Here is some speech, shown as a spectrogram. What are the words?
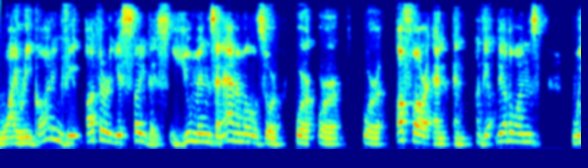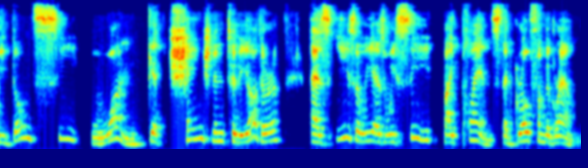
why regarding the other Yesoides, humans and animals, or or or or Afar and and the, the other ones, we don't see one get changed into the other as easily as we see by plants that grow from the ground.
